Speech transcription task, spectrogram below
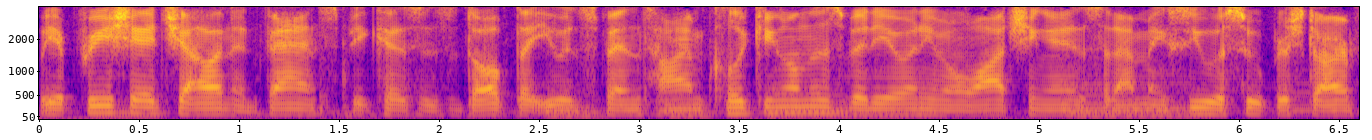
We appreciate y'all in advance because it's dope that you would spend time clicking on this video and even watching it, so that makes you a superstar.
